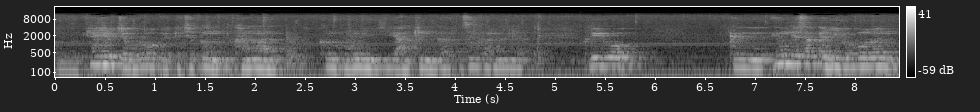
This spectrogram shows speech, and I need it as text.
그 현실적으로 이렇게 접근 가능한 그런 부분이지 않겠는가 생각합니다. 그리고 그 현대 사건 이 부분은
